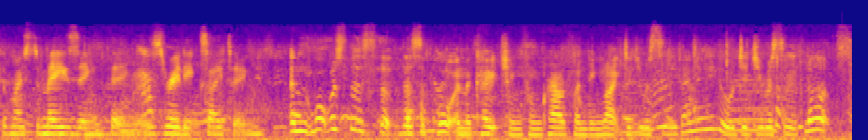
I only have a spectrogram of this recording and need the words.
the most amazing thing. It was really exciting. And what was the, the the support and the coaching from crowdfunding like? Did you receive any, or did you receive lots?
